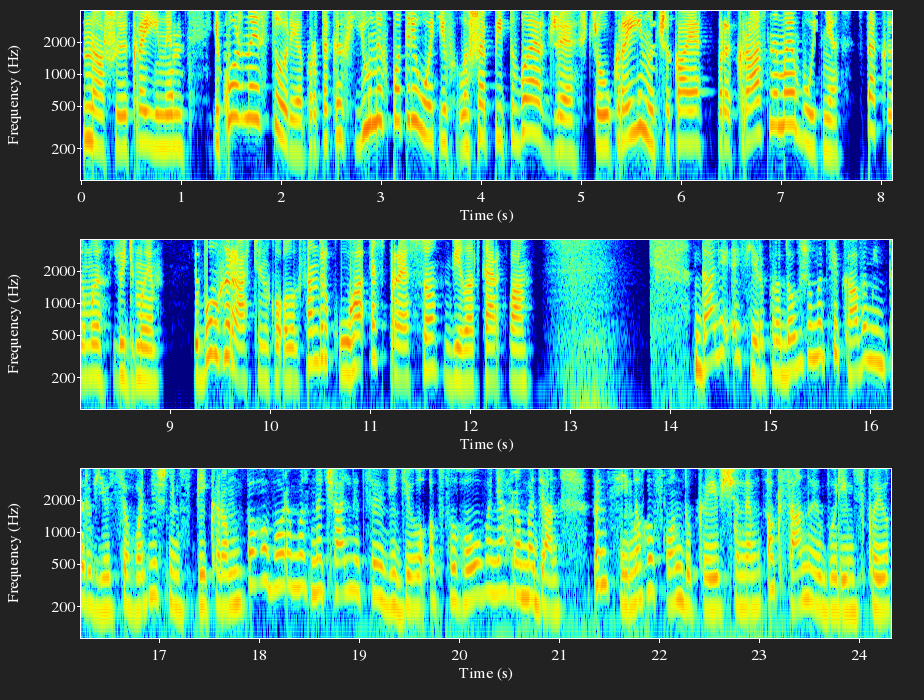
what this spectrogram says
нашої країни. І кожна історія про таких юних патріотів лише підтверджує, що Україну чекає прекрасне майбутнє з такими людьми. Любов Геращенко, Олександр Куга, Еспресо, Біла Церква. Далі ефір продовжимо цікавим інтерв'ю з сьогоднішнім спікером. Поговоримо з начальницею відділу обслуговування громадян пенсійного фонду Київщини Оксаною Бурімською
